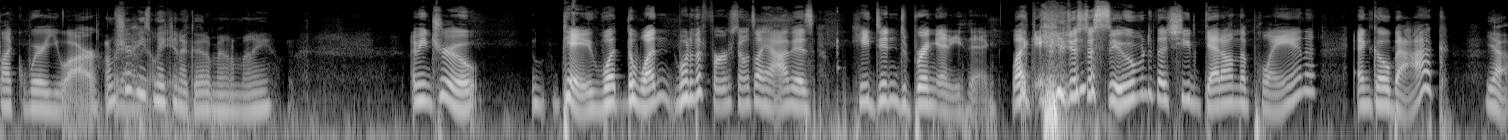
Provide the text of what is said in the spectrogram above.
like where you are." I'm sure he's making a good amount of money. I mean, true. Okay, what the one one of the first notes I have is he didn't bring anything. Like he just assumed that she'd get on the plane and go back Yeah,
